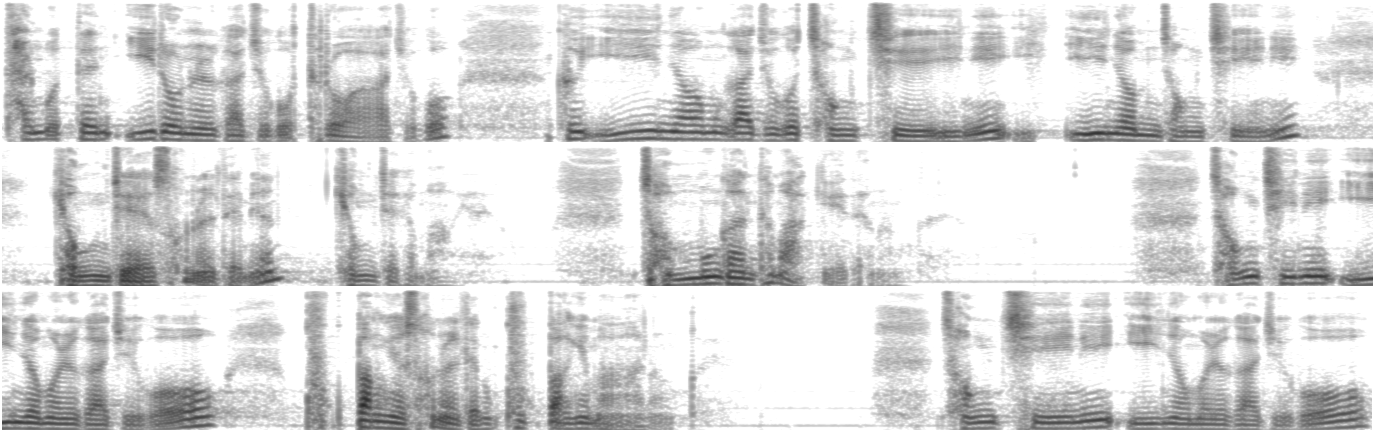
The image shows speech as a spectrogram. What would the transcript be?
잘못된 이론을 가지고 들어와 가지고 그 이념 가지고 정치인이 이- 이념 정치인이 경제에 손을 대면 경제가 망해요. 전문가한테 맡겨야 되는 거예요. 정치인이 이념을 가지고 국방에 손을 대면 국방이 망하는 거예요. 정치인이 이념을 가지고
